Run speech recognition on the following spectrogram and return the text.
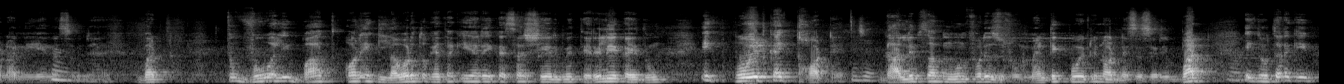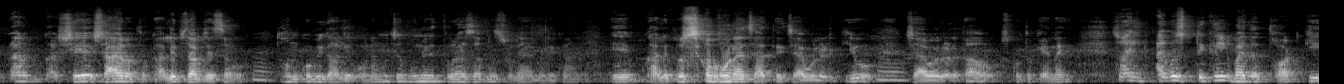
पढ़ा नहीं है ना समझा है। बट तो वो वाली बात और एक लवर तो कहता कि यार एक ऐसा शेर मैं तेरे लिए कह दूँ। एक पोएट का एक थॉट है। Ghalib Sahab known for is romantic poetry not necessary but एक होता है ना कि यार शेर शायर हो तो गालिब साहब जैसा हो तो हमको भी गालिब होना मुझे उन्होंने थोड़ा सा आपने सुना है मैंने कहा ये गालिब तो सब होना चाहते चाहे वो लड़की हो चाहे वो लड़का हो उसको तो कहना ही। So I I was tickled by the thought कि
